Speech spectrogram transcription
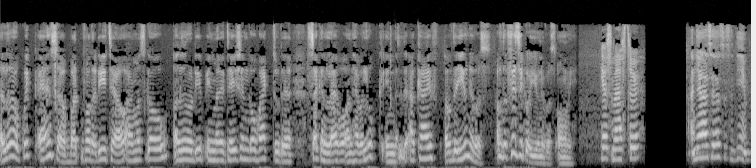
a little quick answer, but for the detail, I must go a little deep in meditation, go back to the second level and have a look in the archive of the universe, of the physical universe only. Yes, Master. 안녕하세요, 스승님.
